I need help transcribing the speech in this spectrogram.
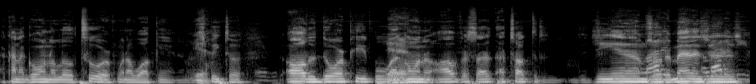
I kind of go on a little tour when I walk in, and I Yeah. speak to all the door people. I go in the office. I, I talk to the, the A GMs lot or the of- managers. A lot of DJs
